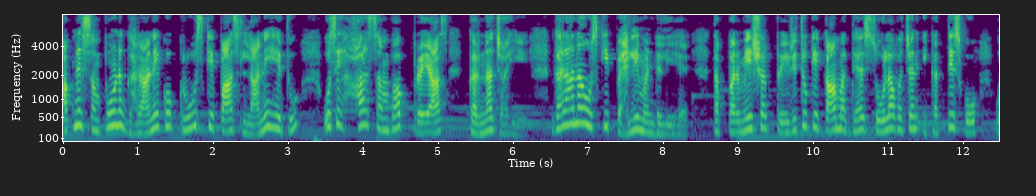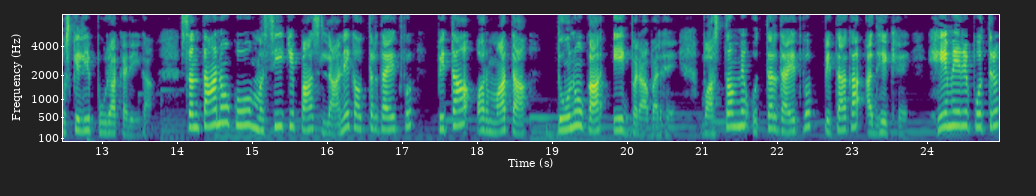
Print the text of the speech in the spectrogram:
अपने संपूर्ण घराने को क्रूस के पास लाने हेतु उसे हर संभव प्रयास करना चाहिए। घराना उसकी पहली मंडली है। तब परमेश्वर प्रेरितों के काम अध्याय 16 वचन 31 को उसके लिए पूरा करेगा। संतानों को मसीह के पास लाने का उत्तरदायित्व दायित्व पिता और माता दोनों का एक बराबर है। वास्तव में उत्तरदायित्व पिता का अधिक है। हे मेरे पुत्र,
